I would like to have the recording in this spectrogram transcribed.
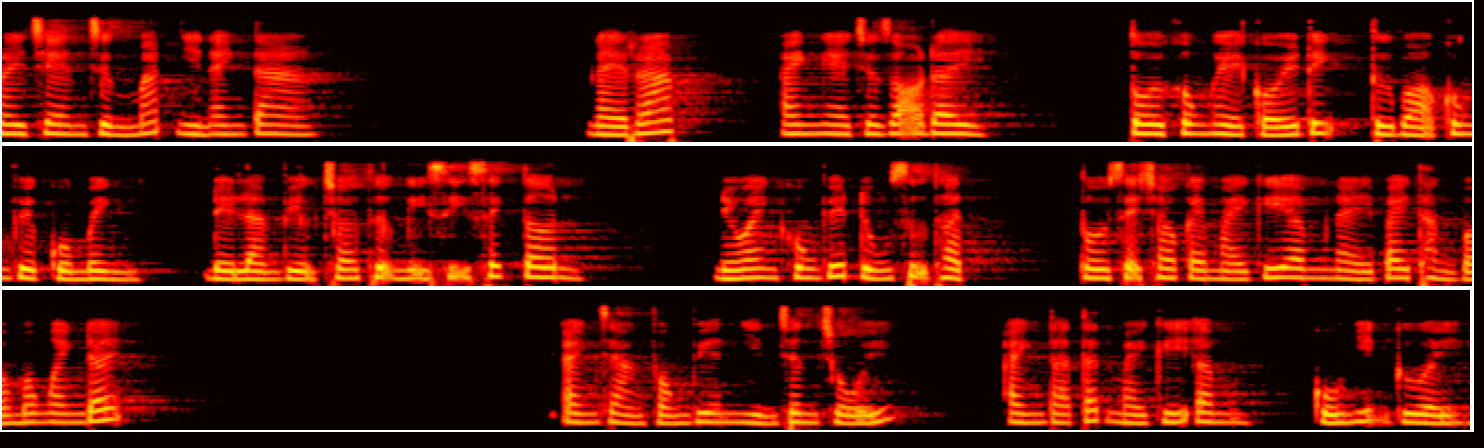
Rachel trừng mắt nhìn anh ta. Này Rap, anh nghe cho rõ đây. Tôi không hề có ý định từ bỏ công việc của mình để làm việc cho thượng nghị sĩ Sexton. Nếu anh không viết đúng sự thật, tôi sẽ cho cái máy ghi âm này bay thẳng vào mông anh đấy. Anh chàng phóng viên nhìn chân chối. Anh ta tắt máy ghi âm, cố nhịn cười.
